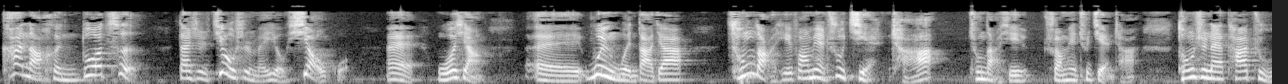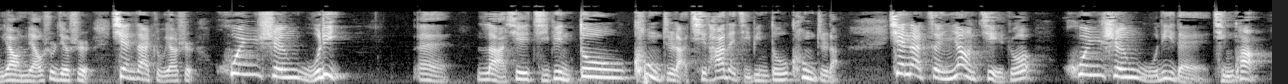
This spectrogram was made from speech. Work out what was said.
看了很多次，但是就是没有效果。哎，我想，呃，问问大家，从哪些方面去检查？从哪些方面去检查？同时呢，他主要描述就是现在主要是浑身无力。哎，哪些疾病都控制了，其他的疾病都控制了。现在怎样解决浑身无力的情况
